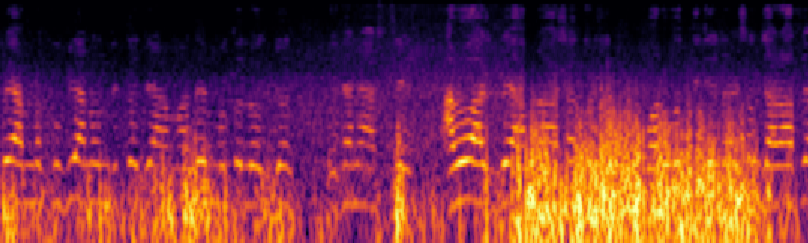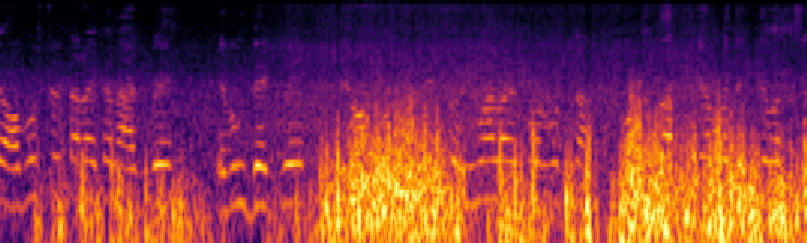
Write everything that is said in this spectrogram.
পেয়ে আমরা খুবই আনন্দিত যে আমাদের মতো লোকজন এখানে আসছে, আরও আসবে। আমরা আশা করি পরবর্তী জেনারেশন যারা আছে, অবশ্যই তারা এখানে আসবে এবং দেখবে হিমালয় পর্বতটা কত কাছ থেকে আমরা দেখতে পাচ্ছি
